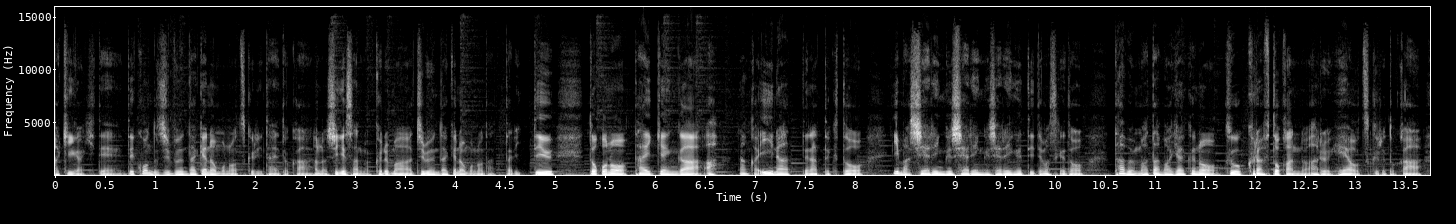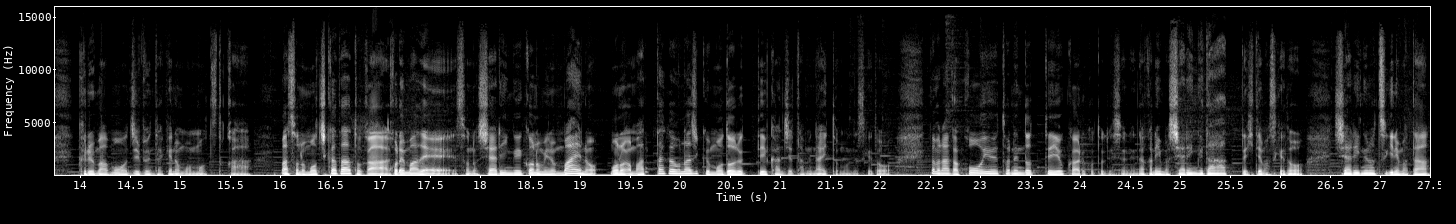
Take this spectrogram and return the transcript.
飽きが来てで今度自分だけのものを作りたいとかあのしげさんさんの車は自分だけのものだったりっていうとこの体験があなんかいいなってなっていくと今シェアリングシェアリングシェアリングって言ってますけど多分また真逆のすごくクラフト感のある部屋を作るとか車も自分だけのもの持つとか、まあ、その持ち方とかこれまでそのシェアリングエコノミーの前のものが全く同じく戻るっていう感じは多分ないと思うんですけどでもなんかこういうトレンドってよくあることですよね。だから今シェアリングだって来てますけどシェアリングの次にまた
